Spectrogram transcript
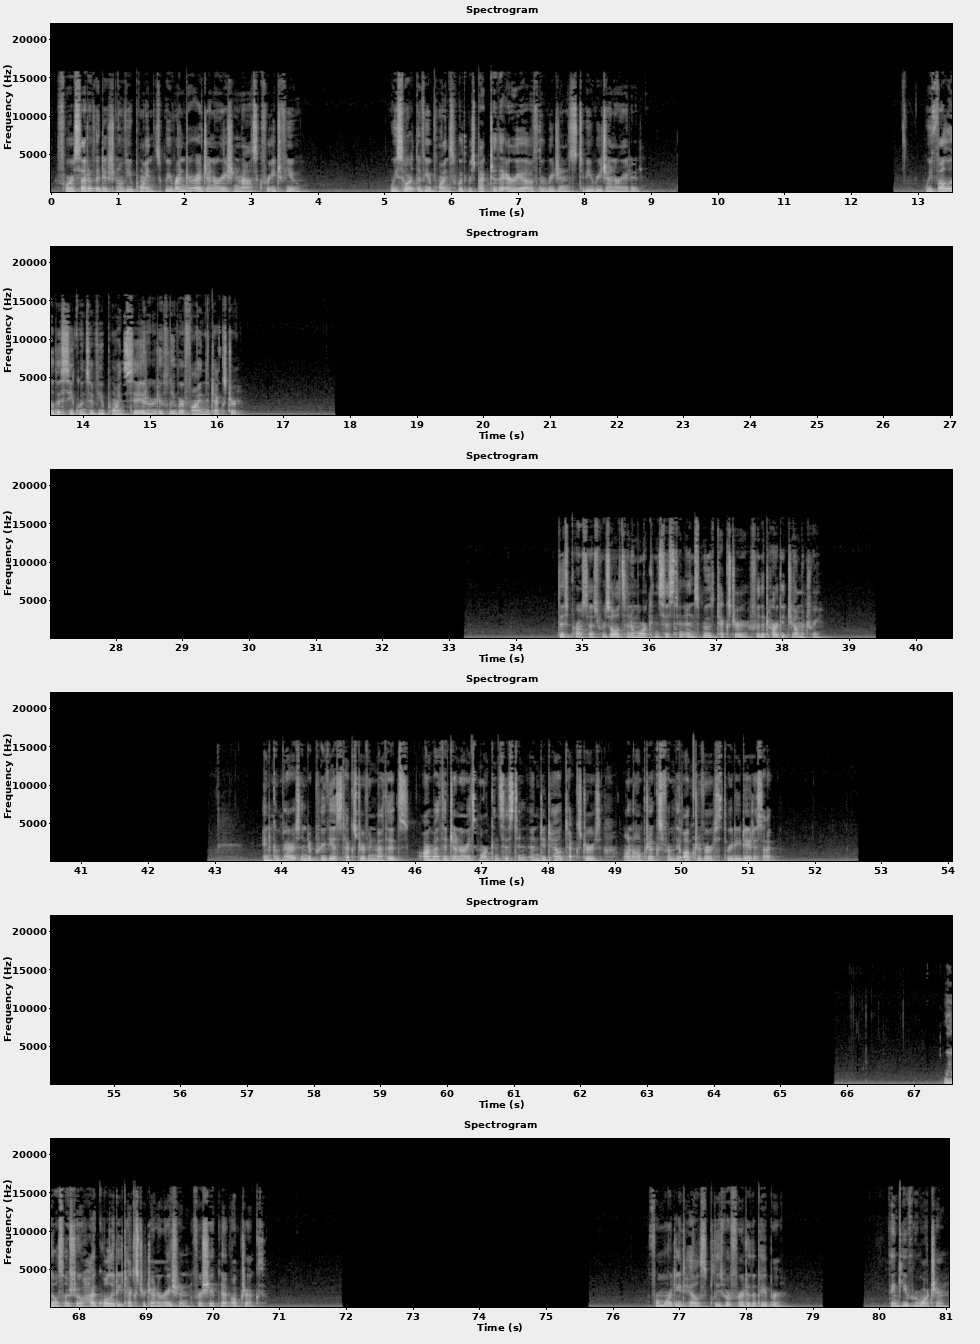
For a set of additional viewpoints, we render a generation mask for each view. We sort the viewpoints with respect to the area of the regions to be regenerated. We follow this sequence of viewpoints to iteratively refine the texture. This process results in a more consistent and smooth texture for the target geometry. In comparison to previous text-driven methods, our method generates more consistent and detailed textures on objects from the Objaverse 3D dataset. We also show high-quality texture generation for ShapeNet objects. For more details, please refer to the paper. Thank you for watching.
